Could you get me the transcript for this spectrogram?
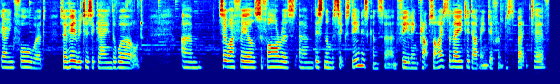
going forward. So here it is again the world. Um, so I feel so far as um, this number 16 is concerned feeling perhaps isolated having different perspective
